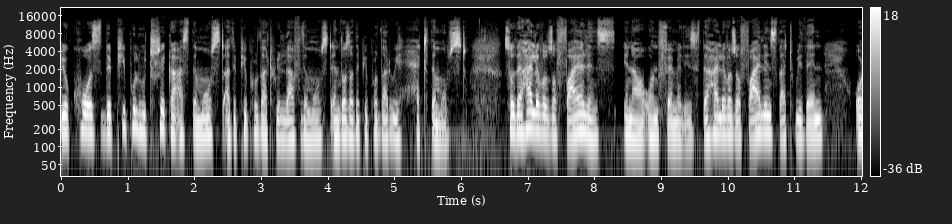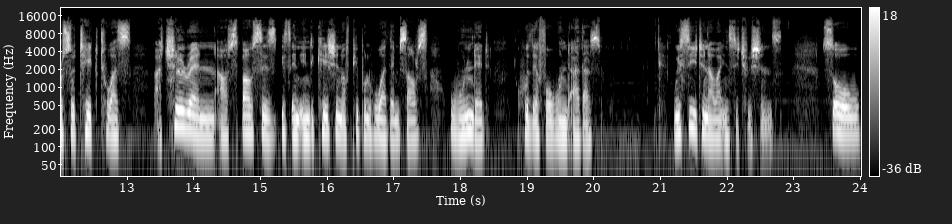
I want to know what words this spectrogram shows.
because the people who trigger us the most are the people that we love the most, and those are the people that we hate the most. So the high levels of violence in our own families, the high levels of violence that we then also take towards our children, our spouses, is an indication of people who are themselves wounded, who therefore wound others. We see it in our institutions. So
